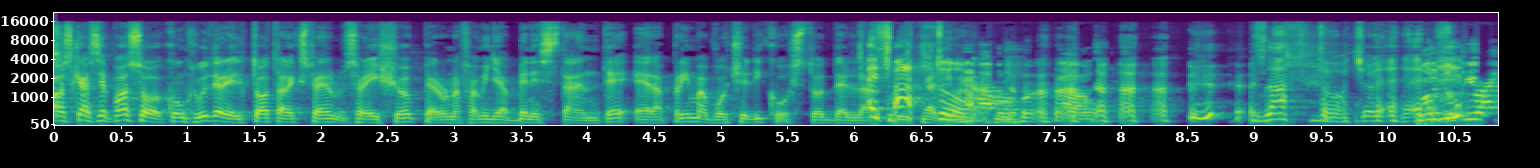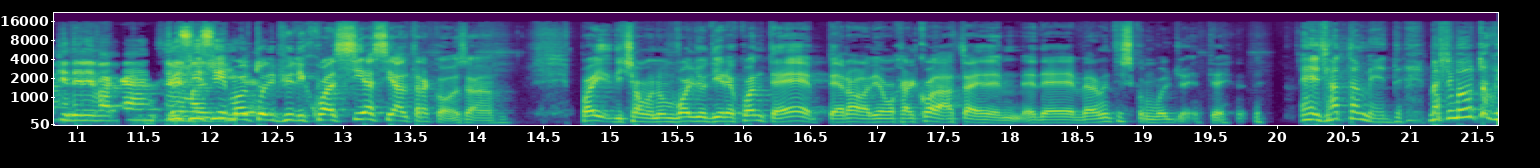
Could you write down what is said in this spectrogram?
Oscar, se posso concludere, il total expense ratio per una famiglia benestante è la prima voce di costo della Esatto! Bravo, bravo. esatto. Cioè... Molto più anche delle vacanze. Sì, sì, sì, molto di più di qualsiasi altra cosa. Poi diciamo non voglio dire quant'è, però l'abbiamo calcolata ed è veramente sconvolgente. Esattamente, ma soprattutto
